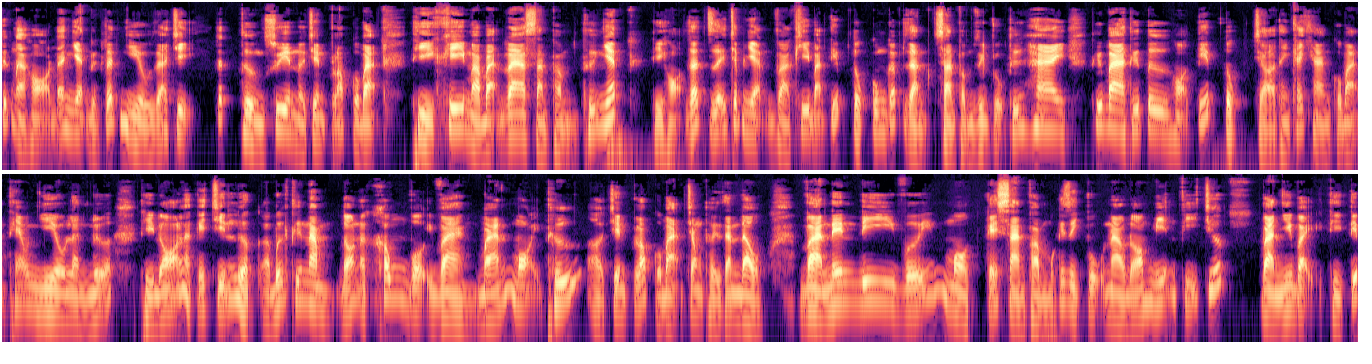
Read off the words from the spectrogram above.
tức là họ đã nhận được rất nhiều giá trị rất thường xuyên ở trên blog của bạn thì khi mà bạn ra sản phẩm thứ nhất thì họ rất dễ chấp nhận. Và khi bạn tiếp tục cung cấp sản, sản phẩm dịch vụ thứ hai thứ ba thứ tư họ tiếp tục trở thành khách hàng của bạn theo nhiều lần nữa thì đó là cái chiến lược ở bước thứ năm. Đó là không vội vàng bán mọi thứ ở trên blog của bạn trong thời gian đầu. Và nên đi với một cái sản phẩm một cái dịch vụ nào đó miễn phí trước và như vậy thì tiếp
